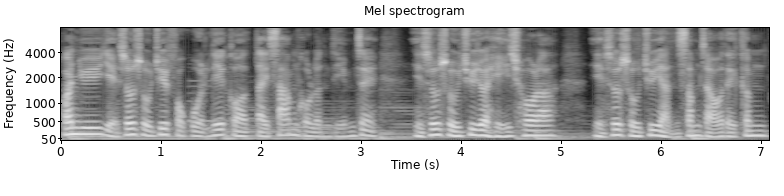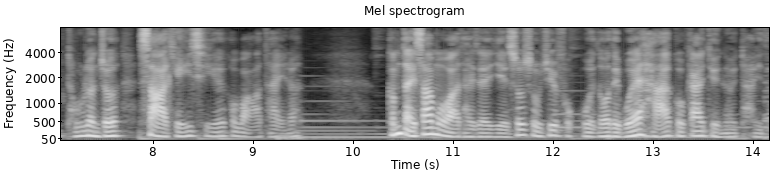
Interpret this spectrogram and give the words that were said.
关于耶稣受诸复活呢个第三个论点，即系耶稣受诸咗起初啦，耶稣受诸人心就我哋今讨论咗卅几次嘅一个话题啦。咁第三个话题就系耶稣受诸复活，我哋会喺下一个阶段去提到。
